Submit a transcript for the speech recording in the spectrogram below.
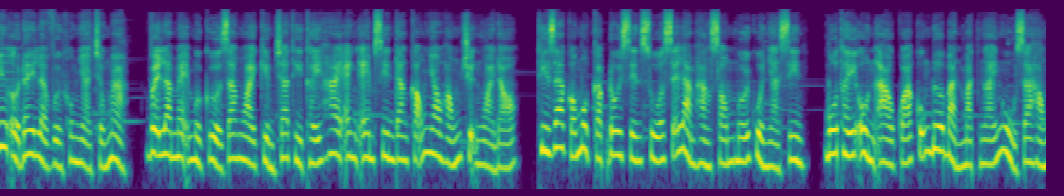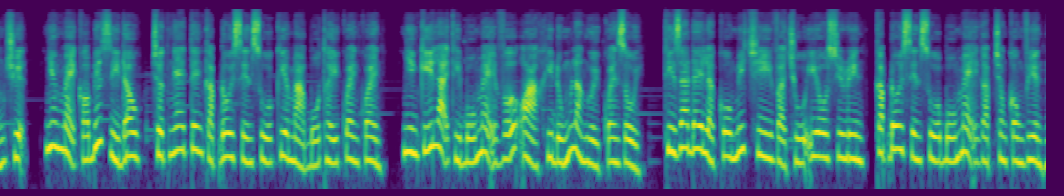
nhưng ở đây là vườn không nhà trống mà. Vậy là mẹ mở cửa ra ngoài kiểm tra thì thấy hai anh em xin đang cõng nhau hóng chuyện ngoài đó. Thì ra có một cặp đôi xến xúa sẽ làm hàng xóm mới của nhà xin. Bố thấy ồn ào quá cũng đưa bản mặt ngái ngủ ra hóng chuyện. Nhưng mẹ có biết gì đâu, chợt nghe tên cặp đôi xến xúa kia mà bố thấy quen quen. Nhìn kỹ lại thì bố mẹ vỡ òa khi đúng là người quen rồi. Thì ra đây là cô Michi và chú Iosirin, cặp đôi xến xúa bố mẹ gặp trong công viên.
